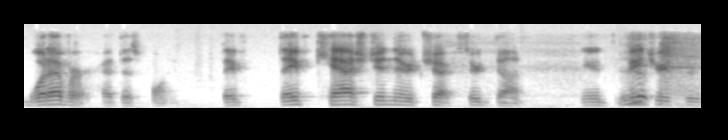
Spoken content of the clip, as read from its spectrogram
whatever at this point. They've they've cashed in their checks. They're done. The Patriots are.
